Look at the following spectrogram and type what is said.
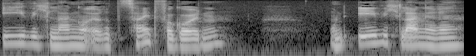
ewig lange eure Zeit vergeuden und ewig lange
